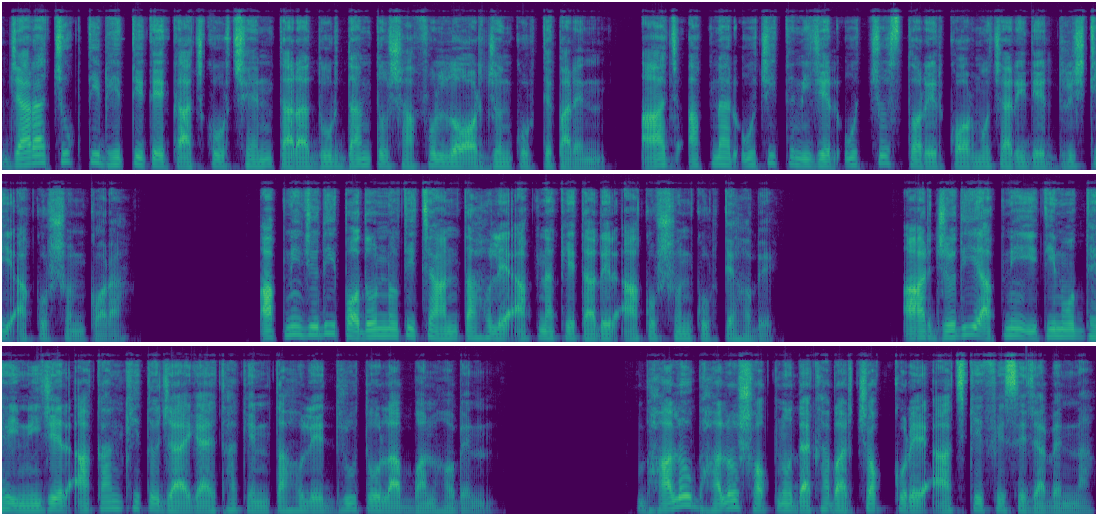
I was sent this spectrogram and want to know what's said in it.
যারা চুক্তি ভিত্তিতে কাজ করছেন, তারা দুর্দান্ত সাফল্য অর্জন করতে পারেন। আজ আপনার উচিত নিজের উচ্চ স্তরের কর্মচারীদের দৃষ্টি আকর্ষণ করা। আপনি যদি পদোন্নতি চান তাহলে আপনাকে তাদের আকর্ষণ করতে হবে। আর যদি আপনি ইতিমধ্যেই নিজের আকাঙ্ক্ষিত জায়গায় থাকেন তাহলে দ্রুত লাভবান হবেন। ভালো ভালো স্বপ্ন দেখাবার চক্করে আজকে ফেসে যাবেন না।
